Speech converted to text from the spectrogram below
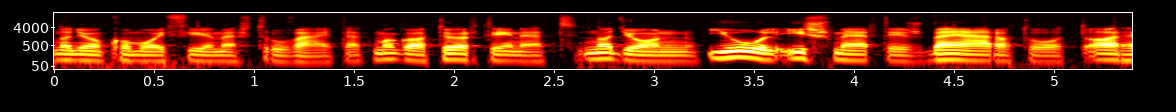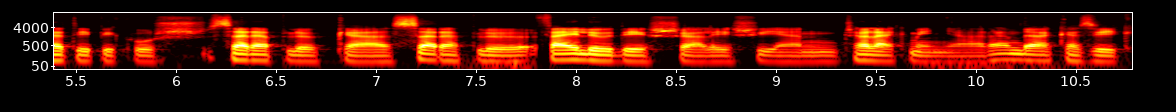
nagyon komoly filmes truváj. Tehát maga a történet nagyon jól ismert és bejáratott, arhetipikus szereplőkkel, szereplő fejlődéssel és ilyen cselekménnyel rendelkezik.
